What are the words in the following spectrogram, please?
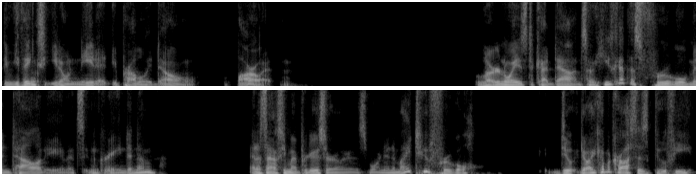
if you think you don't need it, you probably don't borrow it. Learn ways to cut down. So he's got this frugal mentality that's ingrained in him. And I was asking my producer earlier this morning, am I too frugal? Do do I come across as goofy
